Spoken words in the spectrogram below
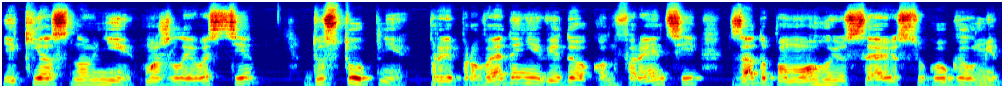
які основні можливості доступні при проведенні відеоконференції за допомогою сервісу Google Meet.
